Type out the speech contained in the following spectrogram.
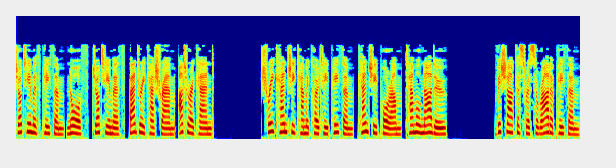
Jyotirmath Peetham North, Jyotirmath, Badrikashram, Uttarakhand. Sri Kanchi Kamakoti Peetham, Kanchipuram, Tamil Nadu. Vishakasra Sarada Peetham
